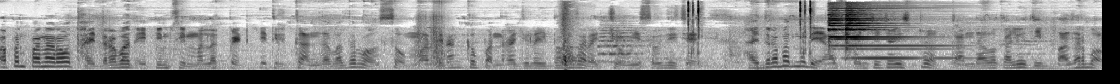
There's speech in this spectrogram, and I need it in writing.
आपण पाहणार आहोत Hyderabad A P M C Malakpet येथील कांदा बाजार भाव सोमवार दिनांक पंधरा जुलै दोन हजार चोवीस रोजीचे हैदराबादमध्ये आज पंचेचाळीस ट्रक कांदा वकाली होती. बाजारभाव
